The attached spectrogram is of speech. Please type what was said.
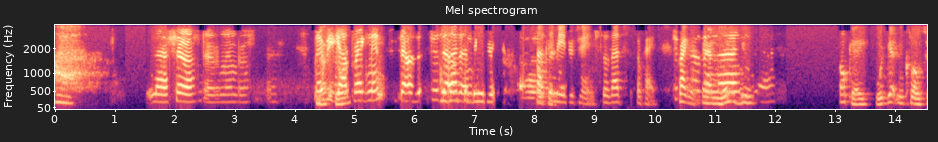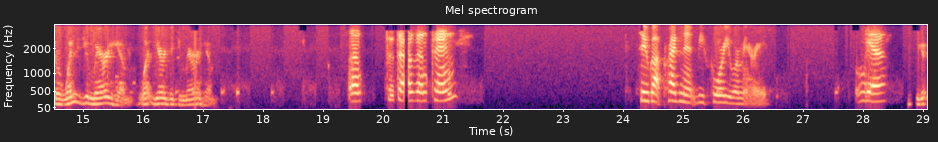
Not sure. Don't remember. Maybe you Not got pregnant. 2000, So that's a 2000, major. That's Okay. a major change. So that's okay. Pregnant. And when did you- Okay, we're getting closer. When did you marry him? What year did you marry him? uh, 2010. So you got pregnant before you were married. Yeah. She, got-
